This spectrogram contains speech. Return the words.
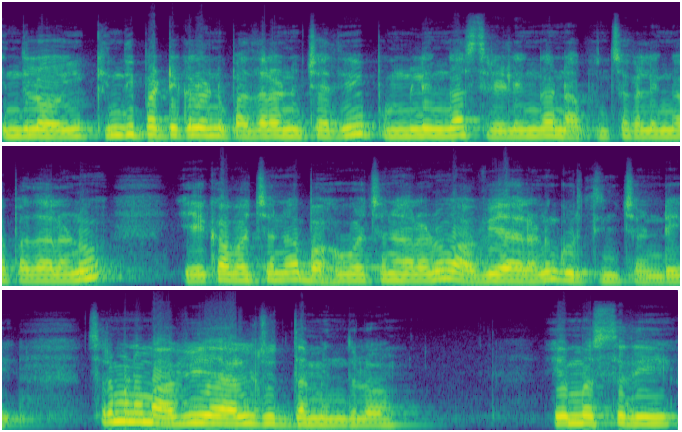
ఇందులో ఈ కింది పట్టికలోని పదాలను చదివి పుంలింగ స్త్రీలింగ నపుంసకలింగ పదాలను ఏకవచన బహువచనాలను అవ్యయాలను గుర్తించండి. సరే మనం అవ్యయాలు చూద్దాం ఇందులో. ఏమొస్తుంది?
